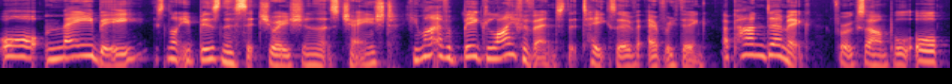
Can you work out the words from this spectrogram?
Or maybe it's not your business situation that's changed. You might have a big life event that takes over everything. A pandemic, for example, or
